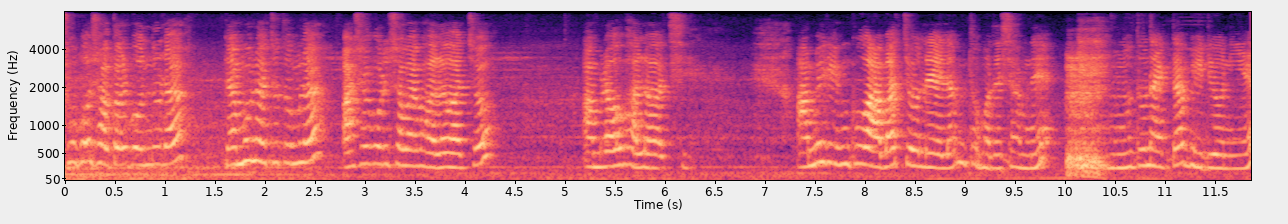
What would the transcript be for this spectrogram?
শুভ সকাল বন্ধুরা। কেমন আছো তোমরা? আশা করি সবাই ভালো আছো। আমরাও ভালো আছি। আমি রিঙ্কু, আবার চলে এলাম তোমাদের সামনে নতুন একটা ভিডিও নিয়ে।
